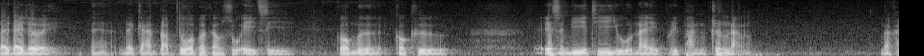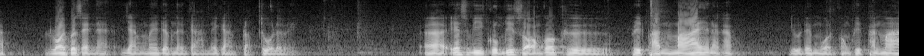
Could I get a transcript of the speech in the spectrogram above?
ใด ๆ เลยนะในการปรับตัวเพื่อเข้าสู่ AC ก็มือก็คือ SMB ที่อยู่ในผลิตภัณฑ์เครื่องหนังนะครับร้อยเปอร์เซ็นต์นะยังไม่ดำเนินการในการปรับตัวเลยเอ่อ SMB กลุ่มที่สองก็คือผลิตภัณฑ์ไม้นะครับ อยู่ในหมวดของผลิตภัณฑ์ไม้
